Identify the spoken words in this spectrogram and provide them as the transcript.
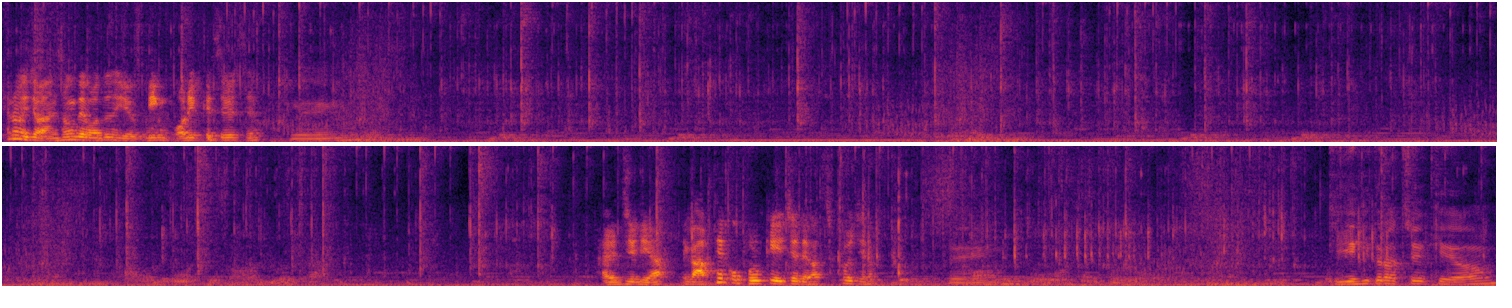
캐논 이제 완성되거든. 이거 링 버릴게 슬슬. 네. 발질이야. 이거 앞에 거 볼게, 이제 내가 스콜지랑. 네. 뒤에 히드라 찍을게요.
